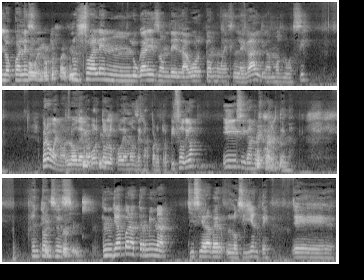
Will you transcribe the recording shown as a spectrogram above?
Lo cual es o en otros países. usual en lugares donde el aborto no es legal, digámoslo así. Pero bueno, lo del Sí, aborto sí. lo podemos dejar para otro episodio y sigamos con el tema. Entonces, sí. ya para terminar, quisiera ver lo siguiente. Eh,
